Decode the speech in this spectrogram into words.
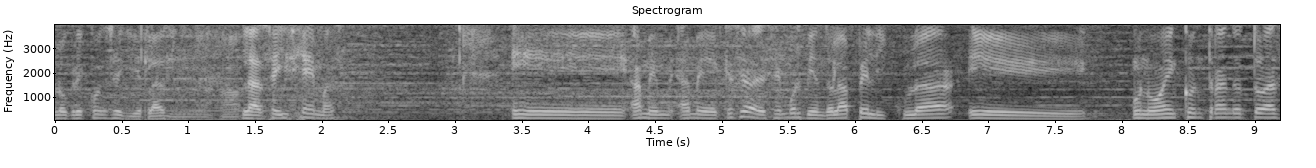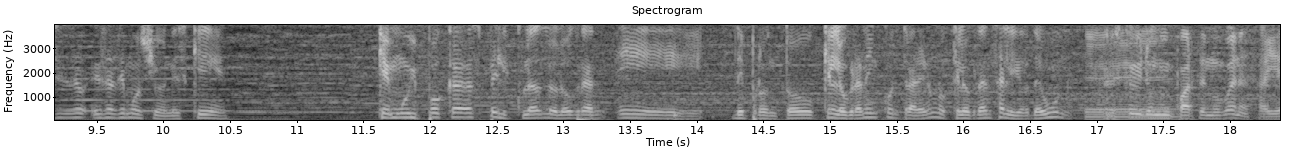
logre conseguir las, Ajá. las seis gemas. Eh, a, me- a medida que se va desenvolviendo la película, eh, uno va encontrando todas esas emociones que, que muy pocas películas lo logran, eh, de pronto, que logran encontrar en uno, que logran salir de uno. Pero es que hubieron muy Eh, partes muy buenas. Ahí,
